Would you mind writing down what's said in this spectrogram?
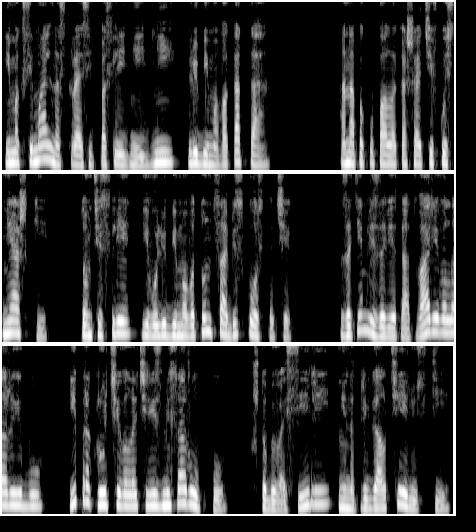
и максимально скрасить последние дни любимого кота. Она покупала кошачьи вкусняшки, в том числе его любимого тунца без косточек. Затем Лизавета отваривала рыбу и прокручивала через мясорубку, чтобы Василий не напрягал челюсти.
